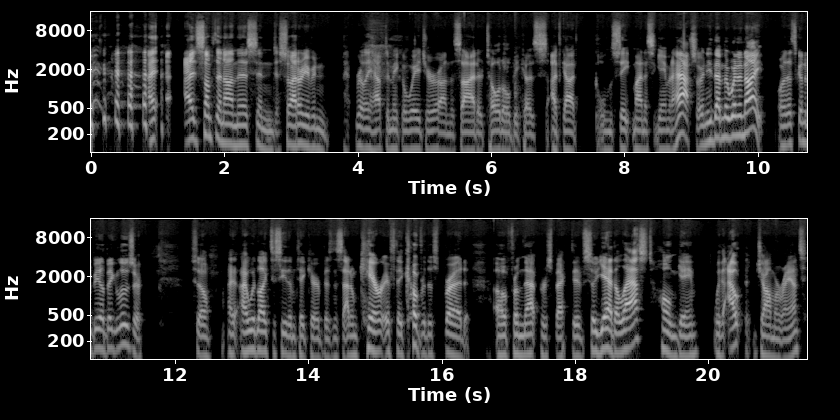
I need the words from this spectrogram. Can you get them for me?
I, I had something on this, and so I don't even really have to make a wager on the side or total because I've got Golden State minus a game and a half, so I need them to win a night, or that's going to be a big loser. So I, I, would like to see them take care of business. I don't care if they cover the spread uh, from that perspective. So yeah, the last home game without Ja Morant,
